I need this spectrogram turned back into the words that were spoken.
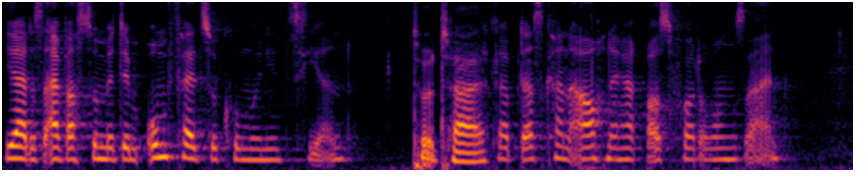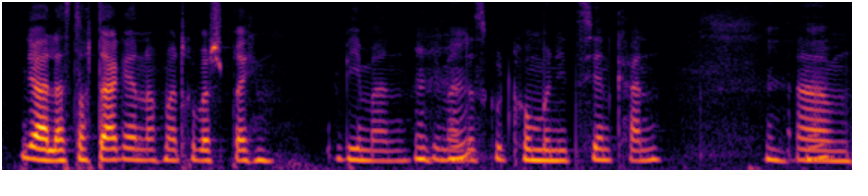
ja, das einfach so mit dem Umfeld zu kommunizieren. Total. Ich glaube, das kann auch eine Herausforderung sein. Ja, lass doch da gerne nochmal drüber sprechen, wie man, mhm. wie man mhm. das gut kommunizieren kann. Mhm. Ähm,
